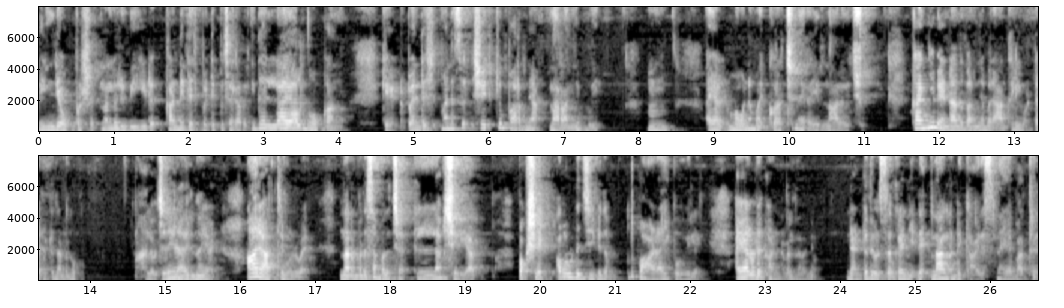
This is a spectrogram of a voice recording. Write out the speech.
നിന്റെ ഓപ്പറേഷൻ നല്ലൊരു വീട് കണ്ണിന്റെ പെട്ടിപ്പ് ചിലവ് ഇതെല്ലാം അയാൾ നോക്കാമെന്ന് കേട്ടപ്പോൾ എന്റെ മനസ്സ് ശരിക്കും പറഞ്ഞ നിറഞ്ഞു പോയി. അയാൾ മൗനമായി കുറച്ചു നേരം ഇരുന്ന് ആലോചിച്ചു. കഞ്ഞി വേണ്ടാന്ന് പറഞ്ഞ വരാന്തയിൽ വട്ടമിട്ട് നടന്നു. ആലോചനയിലായിരുന്നു അയാൾ. ആ രാത്രി മുഴുവൻ നർമ്മദ സംബന്ധിച്ച എല്ലാം ശരിയാകും. പക്ഷേ അവളുടെ ജീവിതം അത് പാഴായി പോവില്ലേ? അയാളുടെ കണ്ണുകൾ നിറഞ്ഞു. രണ്ടു ദിവസം കഴിഞ്ഞ് രത്നാകരന്റെ കാര്യസ്ഥനായ ഭദ്രൻ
